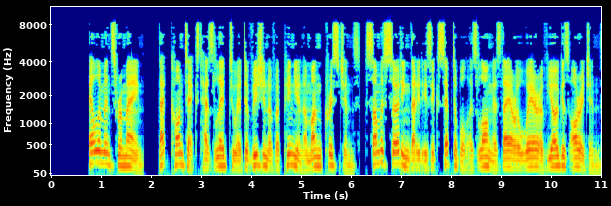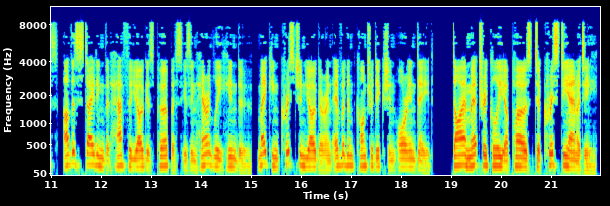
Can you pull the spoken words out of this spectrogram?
elements remain. That context has led to a division of opinion among Christians, some asserting that it is acceptable as long as they are aware of yoga's origins, others stating that Hatha yoga's purpose is inherently Hindu, making Christian yoga an evident contradiction or indeed, diametrically opposed to Christianity.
